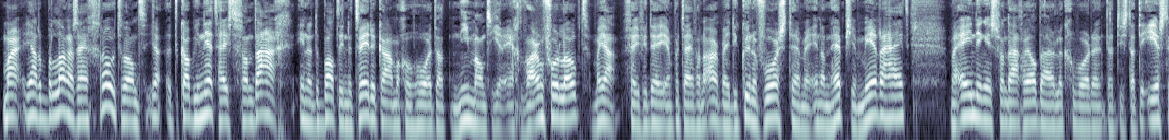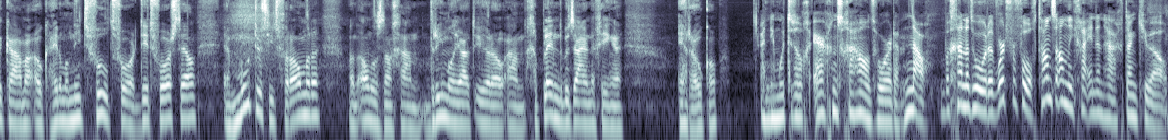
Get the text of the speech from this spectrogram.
Maar ja, de belangen zijn groot, want ja, het kabinet heeft vandaag in het debat in de Tweede Kamer gehoord... dat niemand hier echt warm voor loopt. Maar ja, VVD en Partij van de Arbeid die kunnen voorstemmen en dan heb je een meerderheid. Maar één ding is vandaag wel duidelijk geworden. Dat is dat de Eerste Kamer ook helemaal niets voelt voor dit voorstel. Er moet dus iets veranderen, want anders dan gaan 3 miljard euro aan geplande bezuinigingen in rook op. En die moeten toch ergens gehaald worden. Nou, we gaan het horen. Het wordt vervolgd. Hans Andringa in Den Haag, dankjewel.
